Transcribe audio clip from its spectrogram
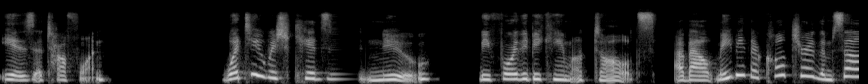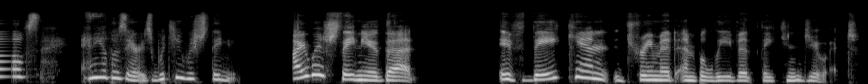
is a tough one. What do you wish kids knew before they became adults about maybe their culture, themselves, any of those areas? What do you wish they knew? I wish they knew that if they can dream it and believe it, they can do it.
